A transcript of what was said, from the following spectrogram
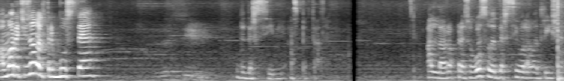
Amore, ci sono altre buste? Detersivi. Detersivi, aspettate. Allora, ho preso questo detersivo lavatrice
